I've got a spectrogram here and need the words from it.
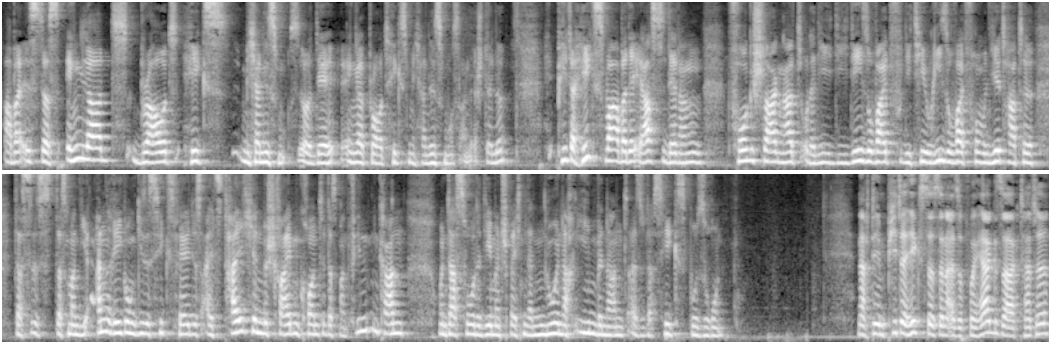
aber ist das Englert-Brout-Higgs-Mechanismus, oder der Englert-Brout-Higgs-Mechanismus an der Stelle. Peter Higgs war aber der Erste, der dann vorgeschlagen hat oder die, die Idee soweit, die Theorie soweit formuliert hatte, dass, es, dass man die Anregung dieses Higgs-Feldes als Teilchen beschreiben konnte, das man finden kann. Und das wurde dementsprechend dann nur nach ihm benannt, also das Higgs-Boson. Nachdem Peter Higgs das dann also vorhergesagt hatte,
